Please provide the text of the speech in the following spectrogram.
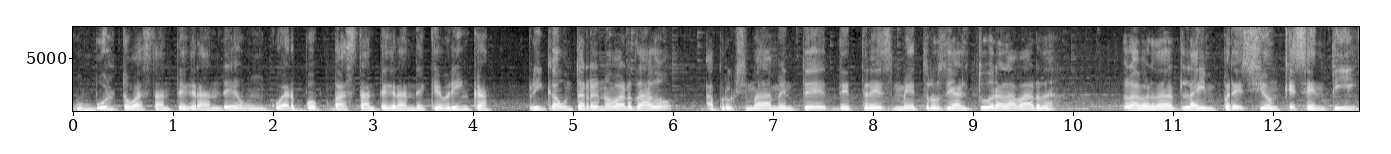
un bulto bastante grande, un cuerpo bastante grande que brinca. Brinca un terreno bardado aproximadamente de 3 metros de altura la barda. La verdad, la impresión que sentí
